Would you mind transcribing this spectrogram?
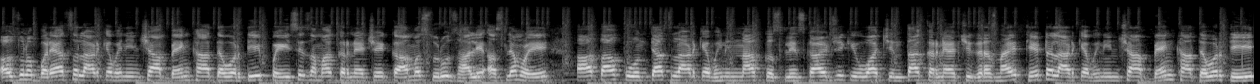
अजून बऱ्याच लाडक्या बहिणींच्या बँक खात्यावरती पैसे जमा करण्याचे काम सुरू झाले असल्यामुळे आता कोणत्याच लाडक्या बहिणींना कसलीच काळजी किंवा चिंता करण्याची गरज नाही. थेट लाडक्या बहिणींच्या बँक खात्यावरती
